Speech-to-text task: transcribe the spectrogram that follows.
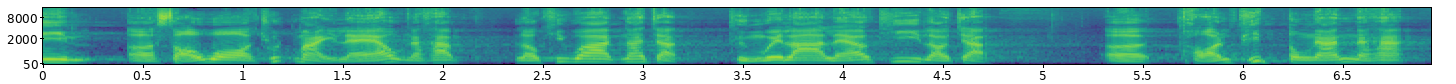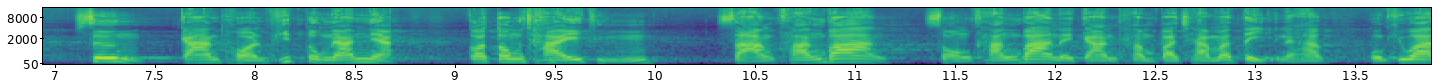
มีเอ่อสวชุดใหม่แล้วนะครับ เราคิดว่าน่าจะถึงเวลาแล้วที่เราจะออถอนพิษตรงนั้นนะฮะซึ่งการถอนพิษตรงนั้นเนี่ย ก็ต้องใช้ถึง 3 ครั้งบ้าง 2 ครั้งบ้างในการทำประชามตินะครับ ผมคิดว่า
